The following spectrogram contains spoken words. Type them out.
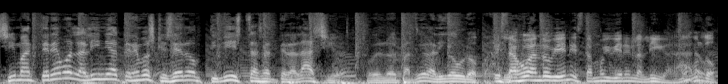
si mantenemos la línea, tenemos que ser optimistas ante la Lazio sobre lo del partido de la Liga Europa. Está jugando bien, está muy bien en la liga. ¿no?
